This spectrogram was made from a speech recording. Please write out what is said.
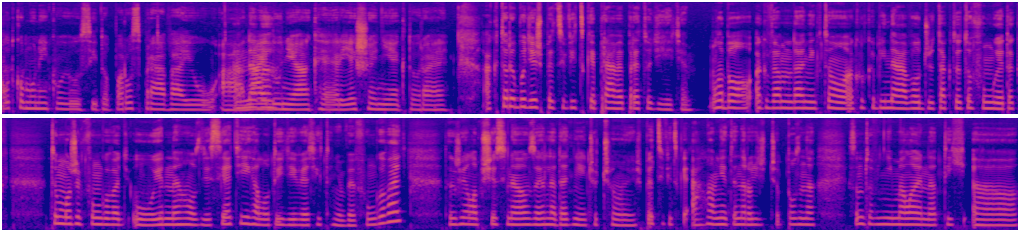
Odkomunikujú si to, porozprávajú a, a nájdu nejaké riešenie, ktoré... A ktoré bude špecifické práve pre to dieťa. Lebo ak vám dá niekto ako keby návod, že takto to funguje, tak to môže fungovať u jedného z desiatich, ale u tých deviatich to nebude fungovať. Takže je lepšie si naozaj hľadať niečo, čo je špecifické. A hlavne ten rodič, čo pozná, som to vnímala aj na tých uh,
